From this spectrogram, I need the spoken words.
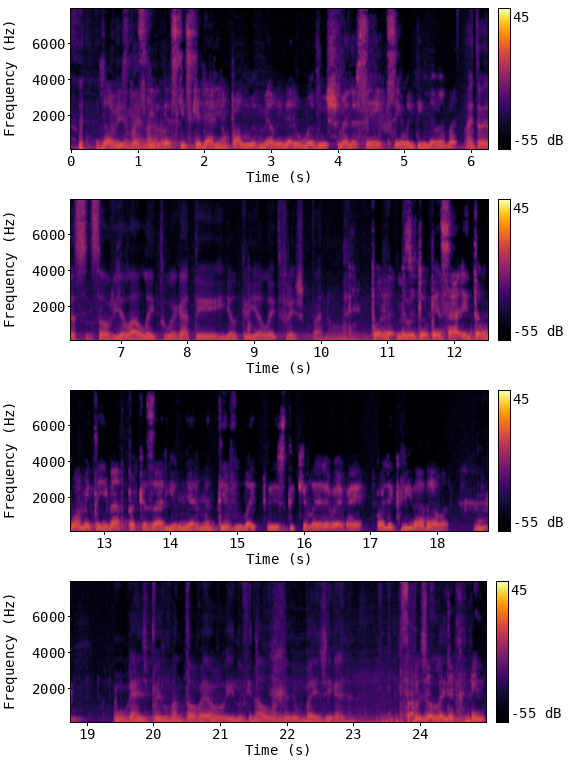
Já viste, a mais seguir, nada. a seguir, se calhar iam para a lua de mel e ainda era uma, duas semanas sem, sem leitinho da mamãe. Ou então era só havia lá leite UHT e ele queria leite fresco. Pá, não... Porra, mas eu estou a pensar, então o homem tem idade para casar e a mulher manteve o leite desde que ele era bebê. Olha que vida dela. O gajo depois levanta o véu e no final manda-lhe um beijo e gajo. Sabes Ainda, leite. ainda-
